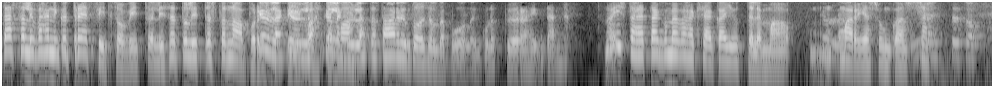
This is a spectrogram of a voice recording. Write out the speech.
tässä oli vähän niin kuin treffit sovittu, eli sä tulit tuosta naapurista Kyllä, kyllä, kyllä, kyllä. Tuosta harjun toiselta puolen, kun pyörähin tänne. No istuhetaanko me vähäksi aikaa juttelemaan Kyllä. Maria sun kanssa? Yes, se sopii.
